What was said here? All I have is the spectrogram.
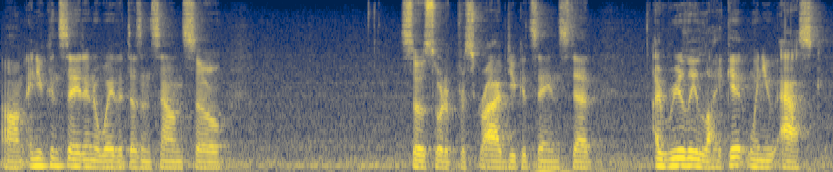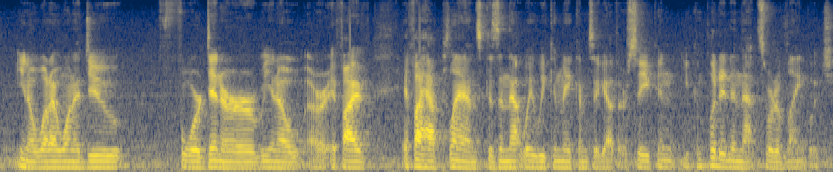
Um, and you can say it in a way that doesn't sound so so sort of prescribed. You could say instead, I really like it when you ask, you know, what I want to do for dinner, or, you know, or if i've if I have plans, because in that way we can make them together. So you can you can put it in that sort of language.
